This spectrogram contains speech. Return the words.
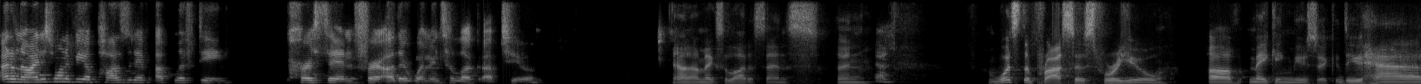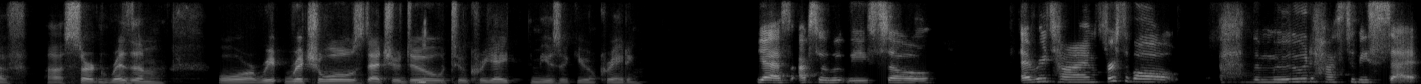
i don't know i just want to be a positive uplifting person for other women to look up to yeah that makes a lot of sense and yeah. what's the process for you of making music? Do you have a certain rhythm or ri- rituals that you do mm-hmm. to create the music you're creating? Yes, absolutely. So every time, first of all, the mood has to be set.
